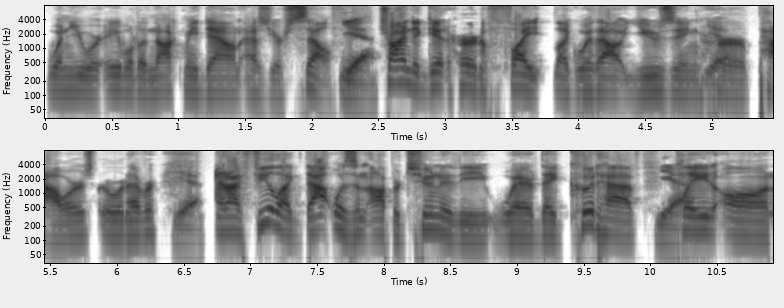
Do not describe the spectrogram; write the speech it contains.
when you were able to knock me down as yourself." Yeah. trying to get her to fight like without using Yeah. her powers or whatever. Yeah. And I feel like that was an opportunity where they could have Yeah. played on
